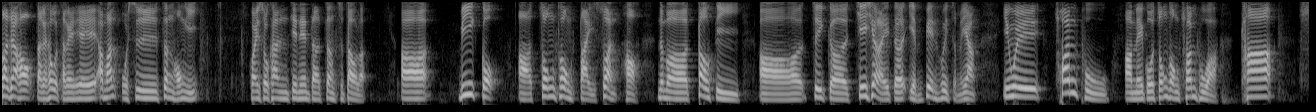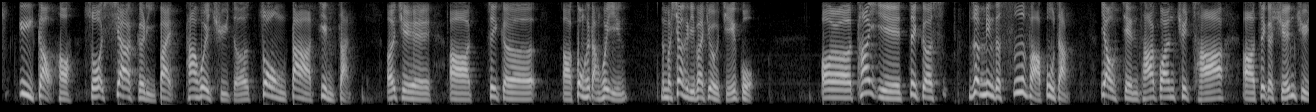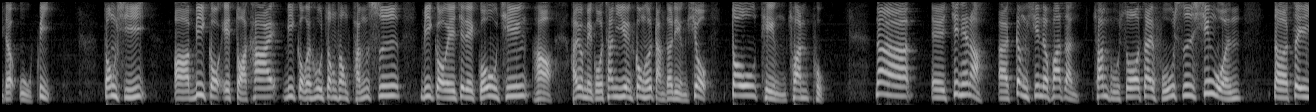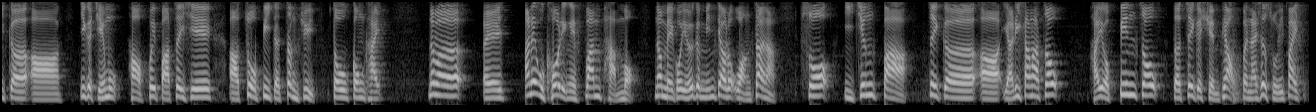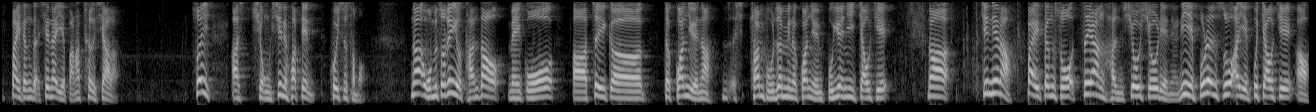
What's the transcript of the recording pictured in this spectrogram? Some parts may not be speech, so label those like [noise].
大家好，大家好，大家阿曼，我是郑红怡，欢迎收看今天的政治到了啊，美国啊总统大选哈，那么到底啊这个接下来的演变会怎么样？因为川普啊，美国总统川普啊，他预告哈说下个礼拜他会取得重大进展，而且啊这个啊共和党会赢。那么下个礼拜就有结果，呃，他也这个是任命的司法部长要检察官去查啊这个选举的舞弊，同时啊美国也打开美国的副总统彭斯，美国的这个国务卿哈，还有美国参议院共和党的领袖都挺川普。那呃今天呢呃更新的发展，川普说在福斯新闻。的这一个啊一个节目，好会把这些啊作弊的证据都公开。那么，诶，安内五科林也翻盘嘛？那美国有一个民调的网站啊，说已经把这个啊亚利桑那州还有宾州的这个选票，本来是属于拜拜登的，现在也把它撤下了。所以啊，雄心的发电会是什么？那我们昨天有谈到美国啊这个。的官员呐，川普任命的官员不愿意交接。那今天啊，拜登说这样很羞羞脸的，你也不认输啊，也不交接啊。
